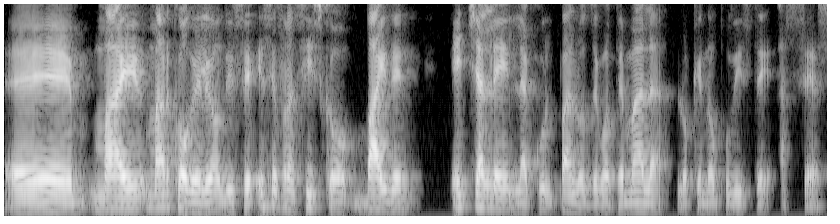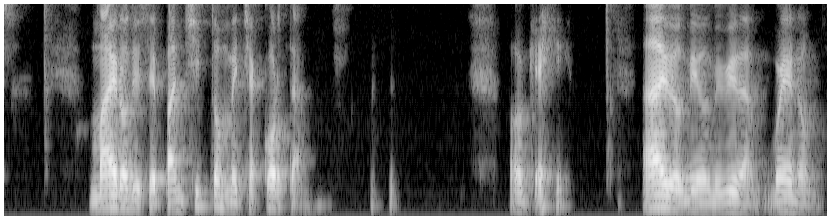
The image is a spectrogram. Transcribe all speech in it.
eh, Marco de León dice, ese Francisco Biden, échale la culpa a los de Guatemala, lo que no pudiste hacer. Myron dice, Panchito mecha corta. ok. Ay, Dios mío, mi vida. Bueno,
